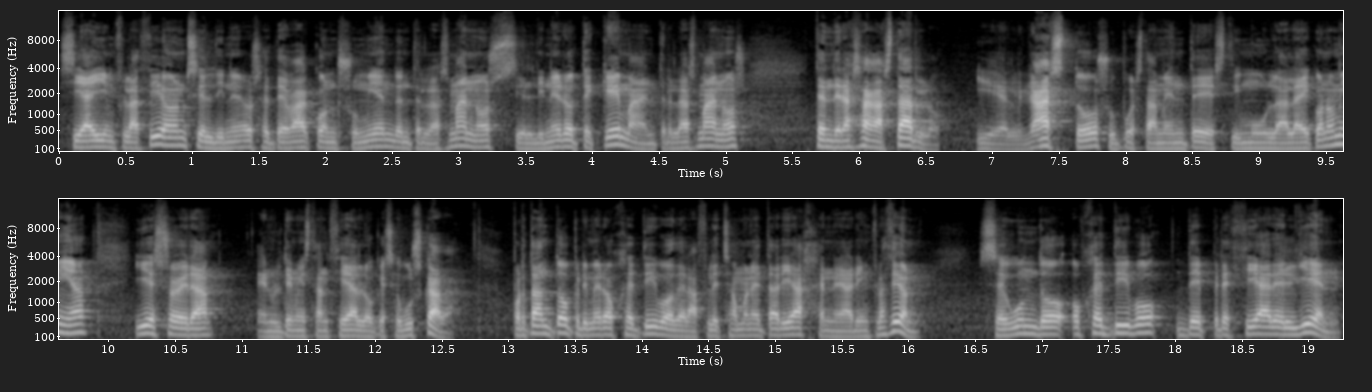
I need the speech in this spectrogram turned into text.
Si hay inflación, si el dinero se te va consumiendo entre las manos, si el dinero te quema entre las manos, tenderás a gastarlo. Y el gasto supuestamente estimula la economía y eso era, en última instancia, lo que se buscaba. Por tanto, primer objetivo de la flecha monetaria, generar inflación. Segundo objetivo, depreciar el yen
